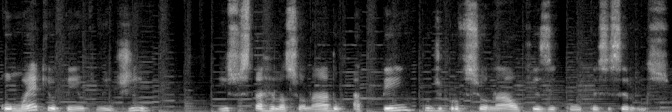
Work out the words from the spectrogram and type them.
como é que eu tenho que medir, isso está relacionado a tempo de profissional que executa esse serviço.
